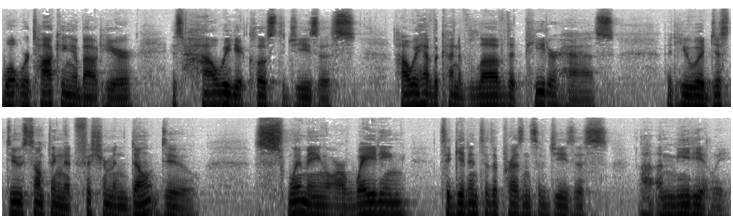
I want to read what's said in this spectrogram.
What we're talking about here is how we get close to Jesus, how we have the kind of love that Peter has, that he would just do something that fishermen don't do, swimming or waiting to get into the presence of Jesus uh, immediately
